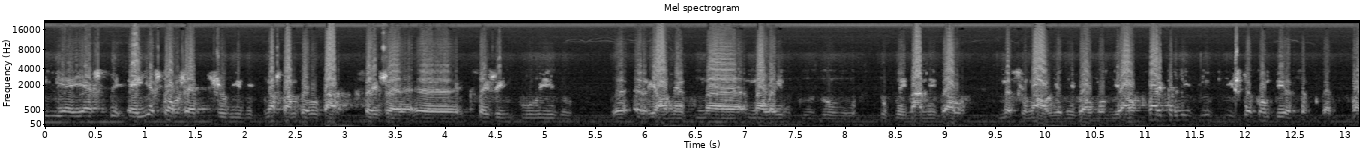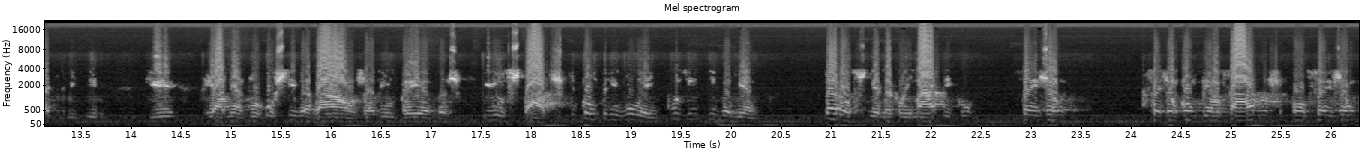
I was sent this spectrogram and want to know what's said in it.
e é este, é este objeto jurídico que nós estamos a lutar que seja, que seja incluído eh, realmente na, na lei do, do, clima a nível nacional e a nível mundial, que vai permitir que isto aconteça, portanto, vai permitir que realmente os cidadãos, as empresas e os Estados que contribuem positivamente para o sistema climático sejam, sejam compensados ou sejam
